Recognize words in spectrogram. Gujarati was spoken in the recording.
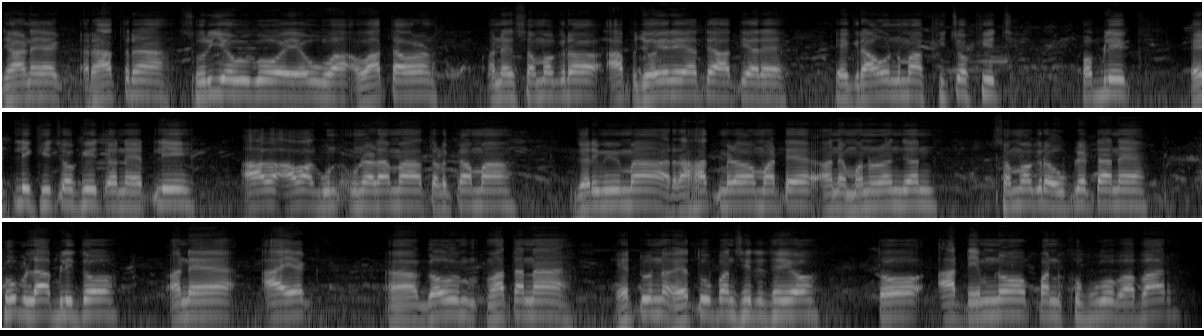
જાણે રાતના સૂર્ય ઉગવો હોય એવું વાતાવરણ અને સમગ્ર આપ જોઈ રહ્યા હતા અત્યારે કે ગ્રાઉન્ડમાં ખીચોખીચ, પબ્લિક એટલી ખીચોખીચ અને એટલી આવા ઉનાળામાં, તડકામાં, ગરમીમાં રાહત મેળવવા માટે અને મનોરંજન સમગ્ર ઉપલેટાને ખૂબ લાભ લીધો અને આ એક ગૌ માતાના હેતુનો, હેતુ પણ સિદ્ધ થયો. તો આ ટીમનો પણ ખૂબ ખૂબ આભાર.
